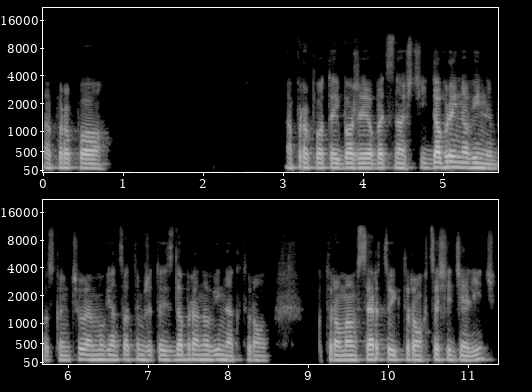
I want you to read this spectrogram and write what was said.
a propos, a propos tej Bożej obecności i dobrej nowiny, bo skończyłem mówiąc o tym, że to jest dobra nowina, którą, którą mam w sercu i którą chcę się dzielić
